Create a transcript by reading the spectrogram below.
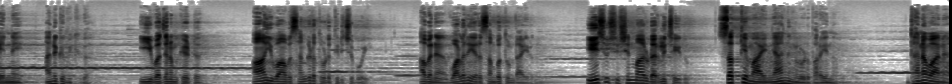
എന്നെ അനുഗമിക്കുക. ഈ വചനം കേട്ട് ആ യുവാവ് സങ്കടത്തോടെ തിരിച്ചുപോയി. അവന് വളരെയേറെ സമ്പത്തുണ്ടായിരുന്നു. യേശു ശിഷ്യന്മാരോട് അരളി ചെയ്തു സത്യമായി ഞാൻ നിങ്ങളോട് പറയുന്നു ധനവാന്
